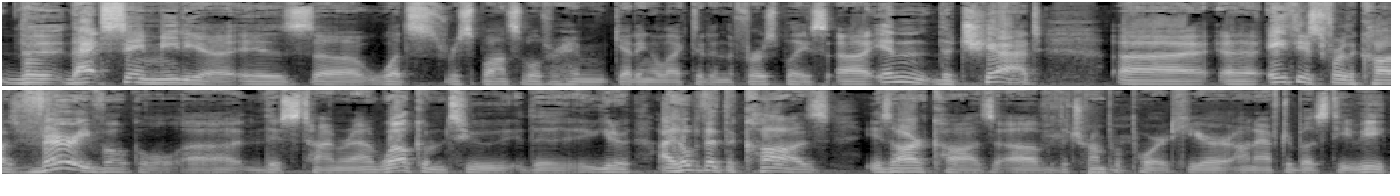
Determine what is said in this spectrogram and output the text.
the that same media is uh, what's responsible for him getting elected in the first place. Uh, in the chat, uh, uh, atheist for the cause, very vocal this time around. Welcome to the you know. I hope that the cause is our cause of the Trump report here on AfterBuzz TV,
